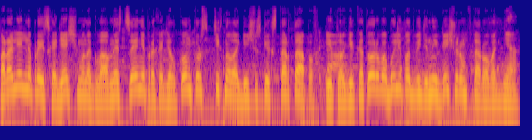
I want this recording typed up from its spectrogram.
Параллельно происходящему на главной сцене проходил конкурс технологических стартапов, итоги которого были подведены вечером второго дня.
